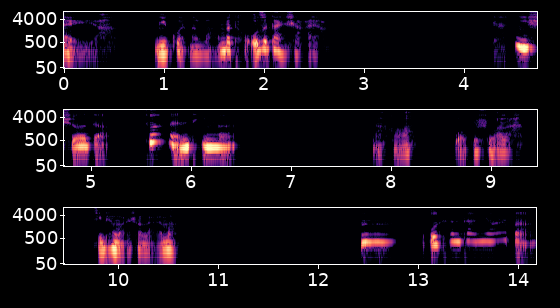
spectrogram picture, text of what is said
哎呀，你管那王八头子干啥呀？看你说的多难听啊！那好，我不说了，今天晚上来吗？嗯。我看大蔫儿吧，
